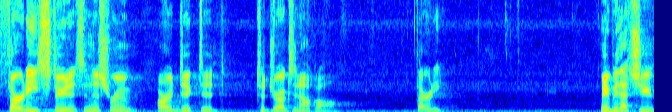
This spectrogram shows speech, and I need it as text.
30 students in this room are addicted to drugs and alcohol. 30. Maybe that's you.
